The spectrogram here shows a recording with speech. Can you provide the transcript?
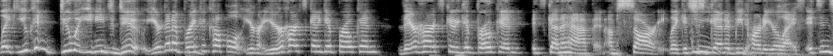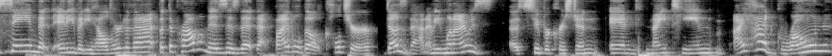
Like you can do what you need to do. You're gonna break a couple your your heart's gonna get broken their heart's going to get broken. It's going to happen. I'm sorry. Like it's I just mean, going to be yeah. part of your life. It's insane that anybody held her to that. But the problem is is that that Bible Belt culture does that. I mean, when I was a super Christian and 19, I had grown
